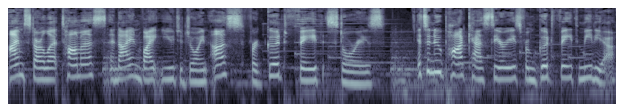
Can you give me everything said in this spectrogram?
I'm Starlette Thomas, and I invite you to join us for Good Faith Stories. It's a new podcast series from Good Faith Media.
